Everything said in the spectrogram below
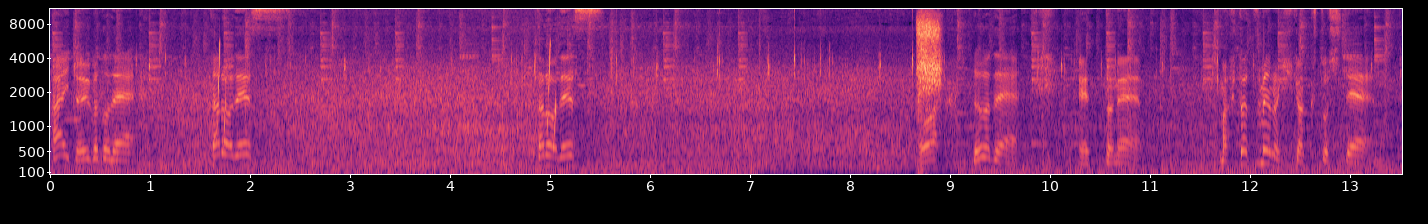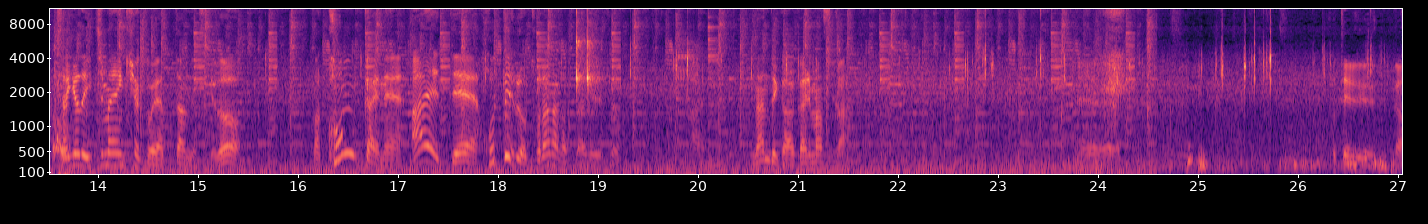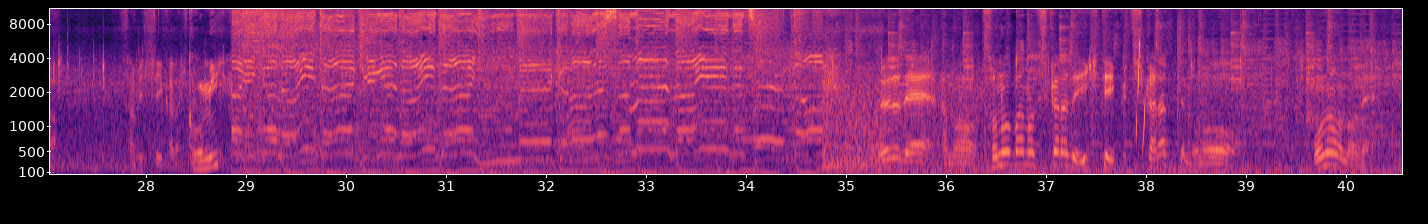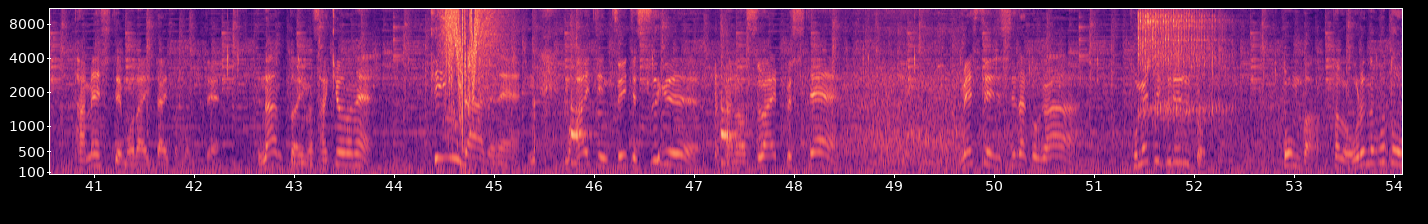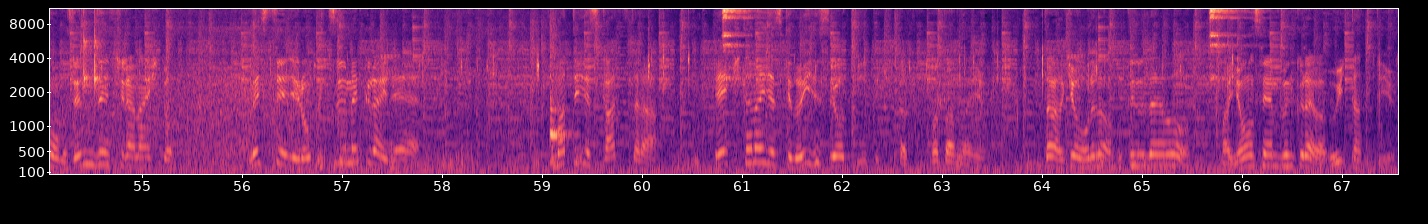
はいということで太郎です。太郎です。おということでえっとねまあ、2つ目の企画として先ほど1万円企画をやったんですけど、まあ、今回ねあえてホテルを取らなかったわけですよ、はい、なんでか分かりますか？えー、ホテルが寂しいから。ゴミ？ということであのその場の力で生きていく力ってものをおのおのね試してもらいたいと思って。なんと今先ほどね Tinder でね相手についてすぐあのスワイプしてメッセージしてた子が止めてくれると。今晩多分俺のことをも全然知らない人。メッセージ6通目くらいで「止まっていいですか?」って言ったら「え聞かないですけどいいですよ」って言ってきたパターンなんよ。だから今日俺のホテル代を、まあ、4000分くらいは浮いたっていう。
